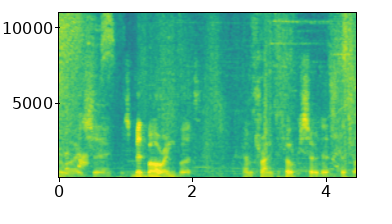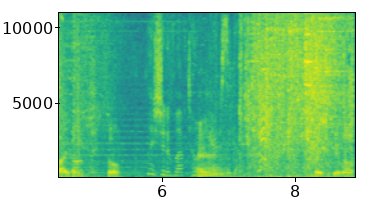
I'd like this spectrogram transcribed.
Otherwise uh, it's a bit boring, but I'm trying to focus so that that's why I don't talk. I should have left home Uh, years ago. Basically, well,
